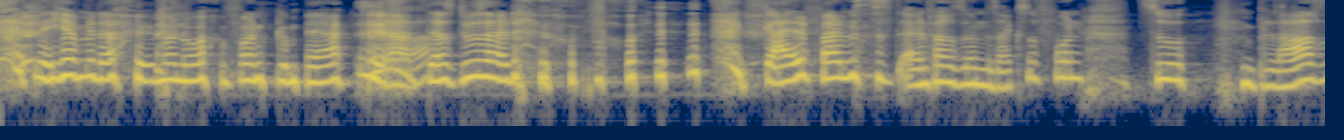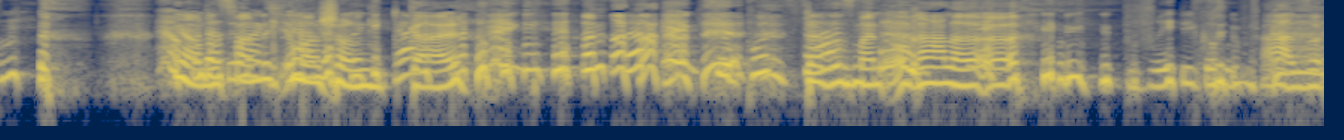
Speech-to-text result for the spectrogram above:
Nee, ich habe mir da immer nur von gemerkt, Ja. dass du es halt geil fandest, einfach so ein Saxophon zu blasen. Ja, Und das, das fand immer ich immer schon gerne geil. Geputzt Das hast. ist meine orale äh, Befriedigung. Phase.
